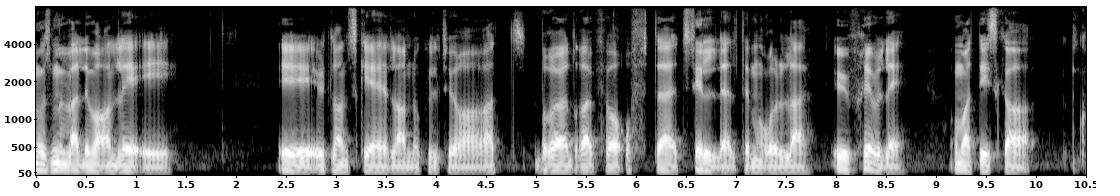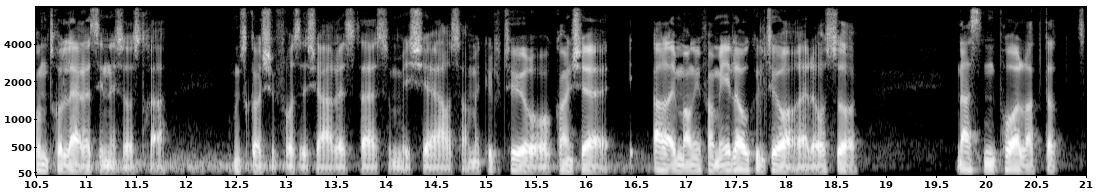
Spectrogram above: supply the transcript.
Noe som er veldig vanlig i, i utenlandske land og kulturer. At brødre får ofte tildelt en rolle ufrivillig om at de skal kontrollere sine søstre. Hun skal ikke få seg kjæreste som ikke har samme kultur, og kanskje eller i mange familier og kulturer er det også nesten pålagt at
